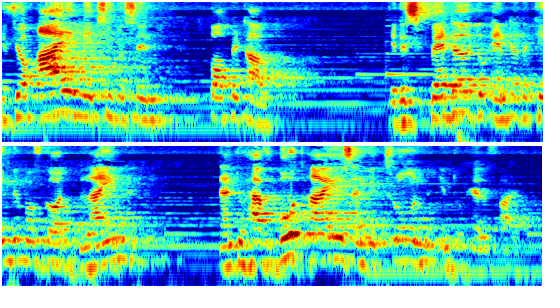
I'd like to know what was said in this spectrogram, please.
If your eye makes you to sin, pop it out. It is better to enter the kingdom of God blind than to have both eyes and be thrown into hellfire.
